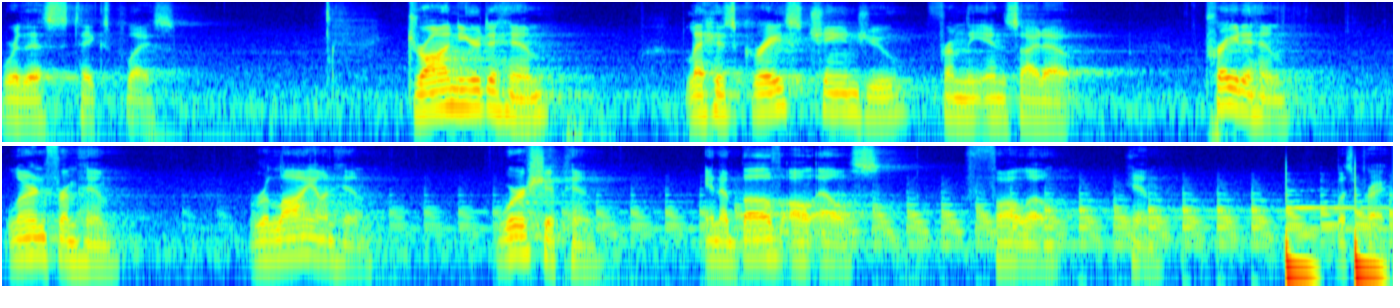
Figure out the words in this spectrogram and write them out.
where this takes place. Draw near to Him, let His grace change you from the inside out. Pray to Him, learn from Him, rely on Him, worship Him, and above all else, follow him. Let's pray.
